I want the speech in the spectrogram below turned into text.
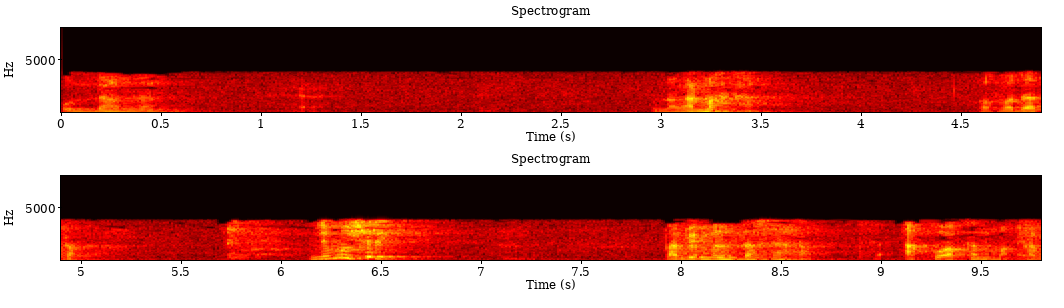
undangan undangan makan. Rasulullah datang. Ini musyrik. Tapi meminta syarat. Aku akan makan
